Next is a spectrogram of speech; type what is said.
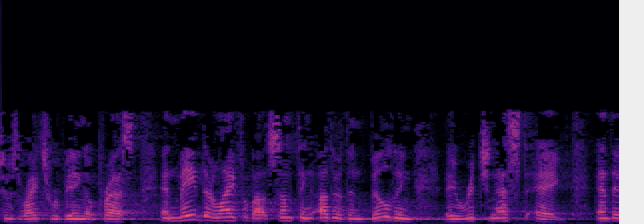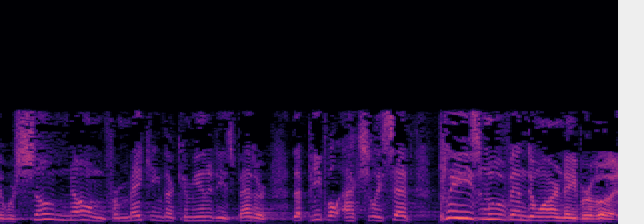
whose rights were being oppressed and made their life about something other than building a rich nest egg. And they were so known for making their communities better that people actually said, please move into our neighborhood.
